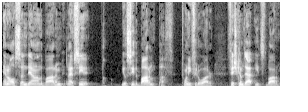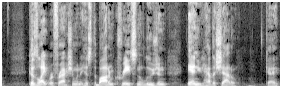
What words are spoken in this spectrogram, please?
and all of a sudden down on the bottom, and I've seen it, you'll see the bottom puff, 20 feet of water. Fish comes out, eats the bottom. Because light refraction, when it hits the bottom, creates an illusion, and you have the shadow. Okay?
